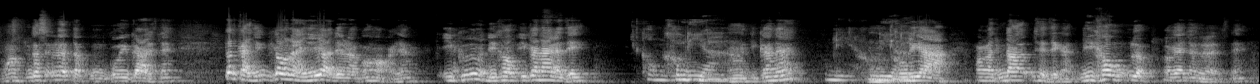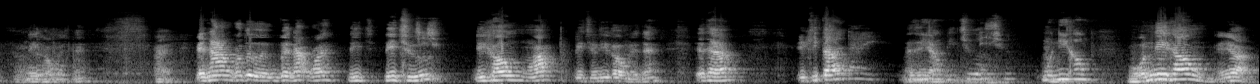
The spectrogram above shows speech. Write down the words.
Đúng không? Chúng ta sẽ luyện tập cùng cô Ika này nhé. Tất cả những câu này như là đều là câu hỏi nhá. Y cứ là đi không, Ikanai là gì? Không Không đi à? Ừ, Ikanai. Không đi. à? Không đi à? Không đi à? Hoặc là chúng ta có thể dịch là đi không cũng được. Ok cho người nhé. Đi không. Đấy. Việt Nam có từ Việt Nam có đi đi chứ, đi không đúng không? Đi chứ đi không đấy nhé. Tiếp theo. Ikitai Đây. là gì nhỉ? Đi chưa? Đi chưa? Muốn đi không? Muốn đi không? Thấy chưa?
